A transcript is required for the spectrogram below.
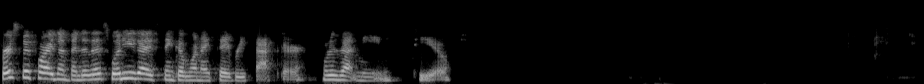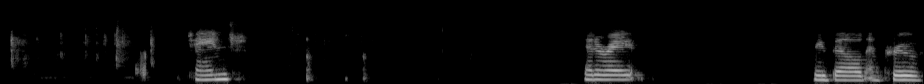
First, before I jump into this, what do you guys think of when I say refactor? What does that mean to you? Change, iterate, rebuild, improve,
